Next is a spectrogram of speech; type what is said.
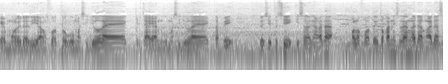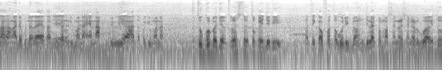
Kayak mulai dari yang foto gue masih jelek, pencahayaan gue masih jelek, tapi dari situ sih istilahnya kata kalau foto itu kan istilahnya nggak ada nggak ada salah nggak ada benernya, tapi Iya. kan gimana enak dilihat apa gimana. Itu tuh gue belajar terus tuh, itu kayak jadi ketika foto gue dibilang jelek sama senior senior gue itu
